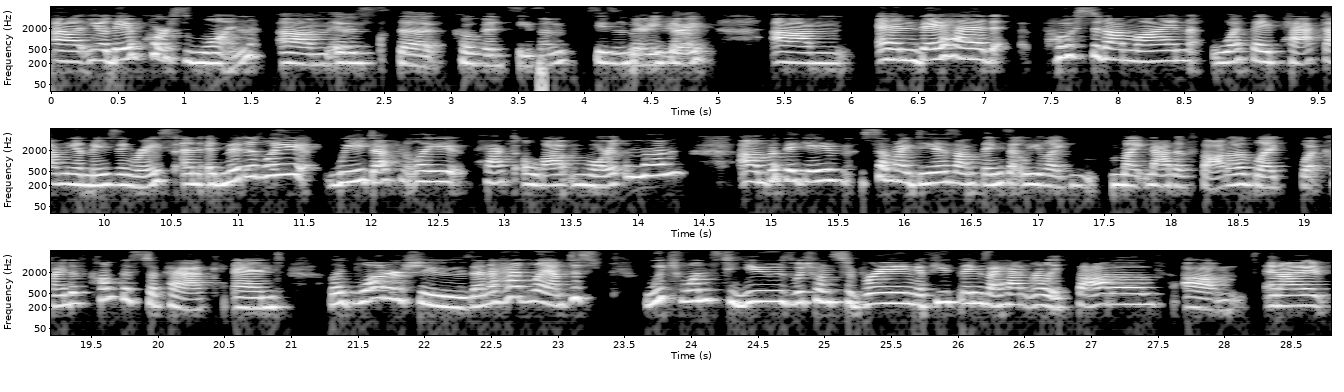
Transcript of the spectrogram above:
uh, you know, they of course won. Um, it was the COVID season, season 33. Um, and they had posted online what they packed on the amazing race. And admittedly we definitely packed a lot more than them. Um, but they gave some ideas on things that we like might not have thought of like what kind of compass to pack and like water shoes and a headlamp just which ones to use which ones to bring a few things i hadn't really thought of. Um, and i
